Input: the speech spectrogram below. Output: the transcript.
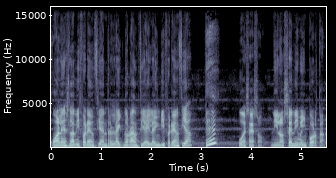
¿Cuál es la diferencia entre la ignorancia y la indiferencia? ¿Qué? Pues eso, ni lo sé ni me importa.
